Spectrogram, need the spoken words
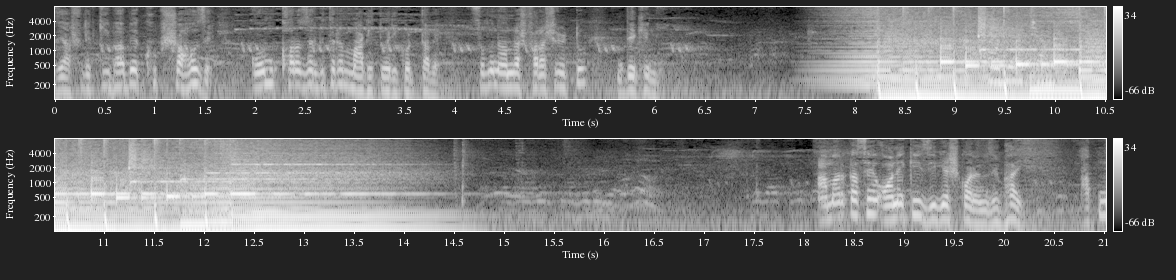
যে আসলে কীভাবে খুব সহজে কম খরচের ভিতরে মাটি তৈরি করতে হবে। চলুন আমরা সরাসরি একটু দেখে নিই। আমার কাছে অনেকেই জিজ্ঞেস করেন যে, ভাই, আপনি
